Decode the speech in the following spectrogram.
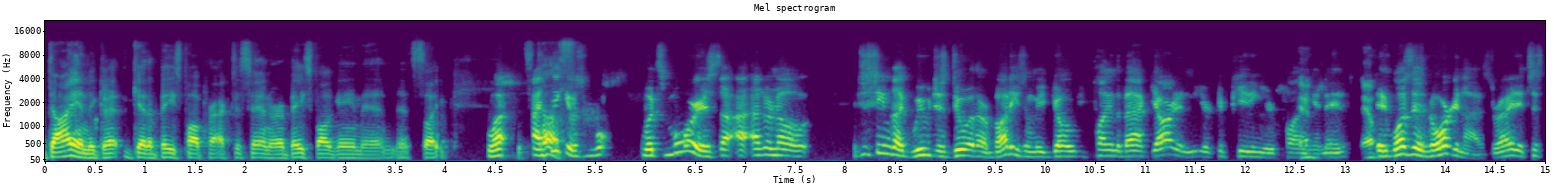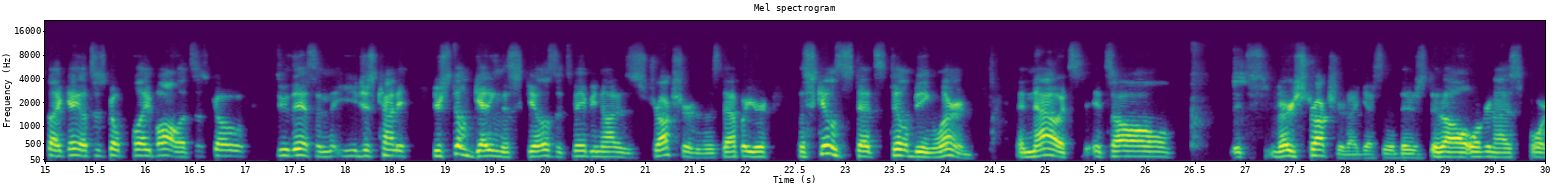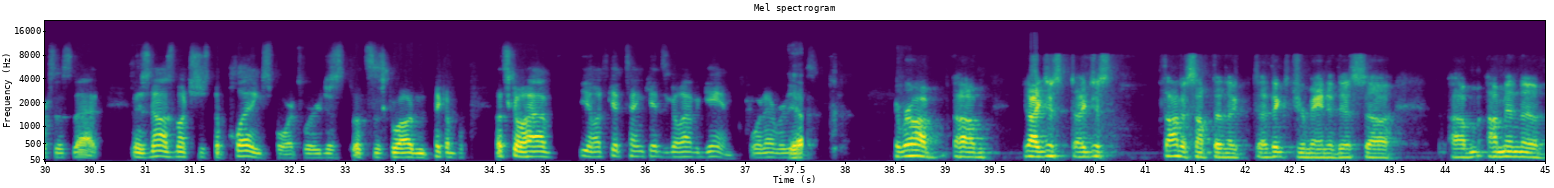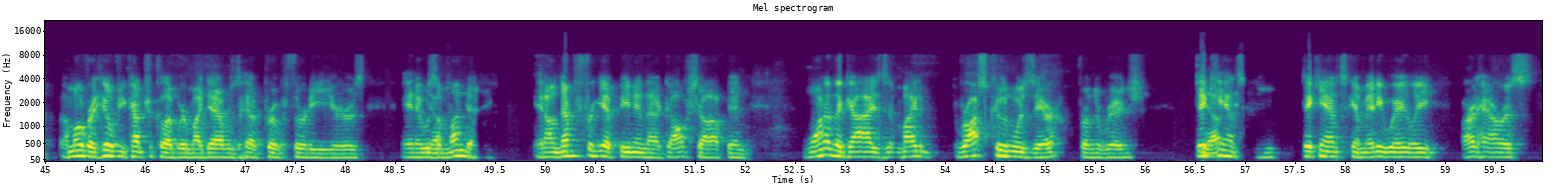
dying to get, get a baseball practice in or a baseball game in. It's like what I think it was what's more is I, I don't know it just seemed like we would just do it with our buddies and we'd go play in the backyard and you're competing, you're playing. And it, yep. it wasn't organized, right? It's just like, hey, let's just go play ball. Let's just go do this. And you just kind of, you're still getting the skills. It's maybe not as structured as that, but you're, the skills that's still being learned. And now it's it's all it's very structured, I guess. There's it all organized sports, this, that. There's not as much just the playing sports where you just let's just go out and pick up let's go have you know, let's get 10 kids to go have a game, whatever it yep. is. Hey Rob, um, you know, I just I just thought of something that I think is germane to this. Uh, um, I'm in the I'm over at Hillview Country Club where my dad was the head pro for 30 years, and it was yep. a Monday, and I'll never forget being in that golf shop and one of the guys that might have Ross Kuhn was there from the Ridge, Dick yep. Hanscom, Dick Hanscom, Eddie Whaley, Art Harris,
